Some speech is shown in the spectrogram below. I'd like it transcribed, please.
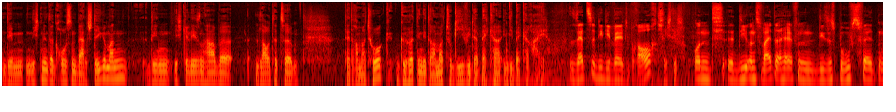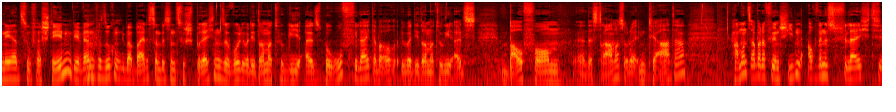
dem nicht minder großen Bernd Stegemann, den ich gelesen habe, lautete, der Dramaturg gehört in die Dramaturgie wie der Bäcker in die Bäckerei. Sätze, die die Welt braucht. Richtig. Und äh, die uns weiterhelfen, dieses Berufsfeld näher zu verstehen. Wir werden versuchen, über beides so ein bisschen zu sprechen, sowohl über die Dramaturgie als Beruf vielleicht, aber auch über die Dramaturgie als Bauform äh, des Dramas oder im Theater. Haben uns aber dafür entschieden, auch wenn es vielleicht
